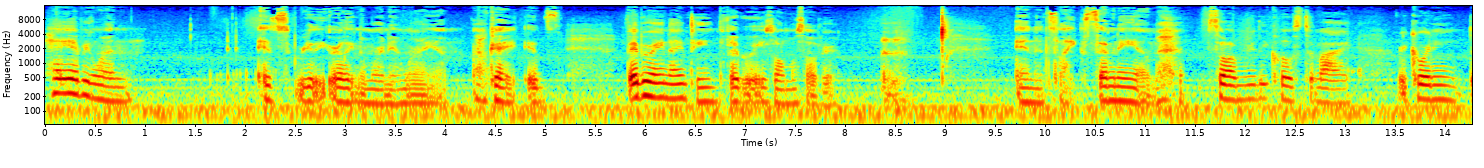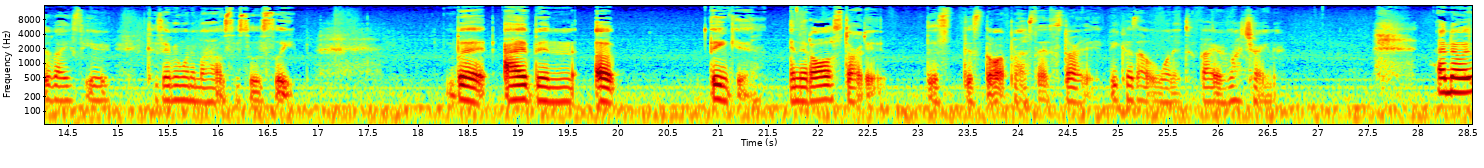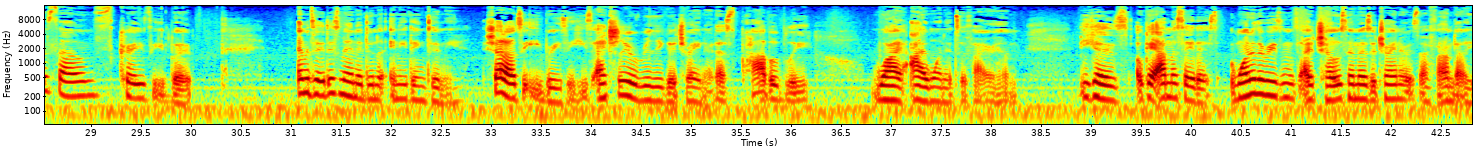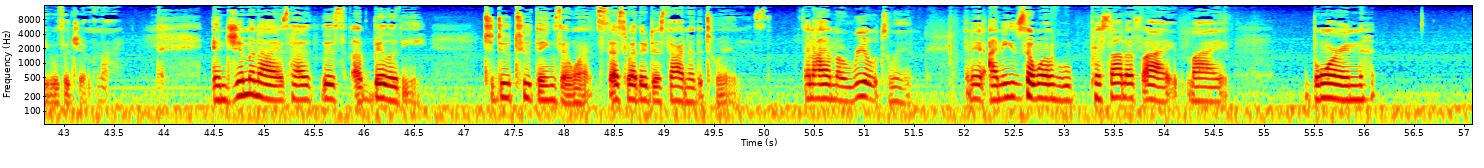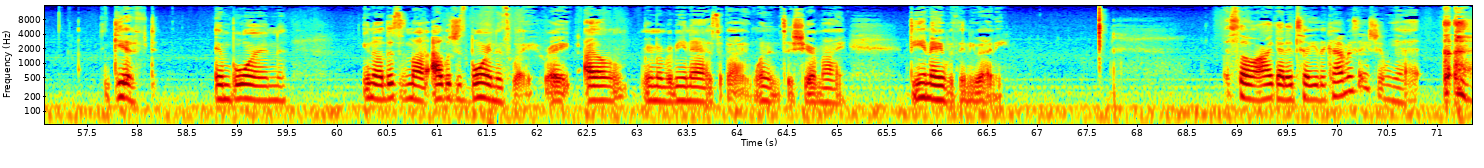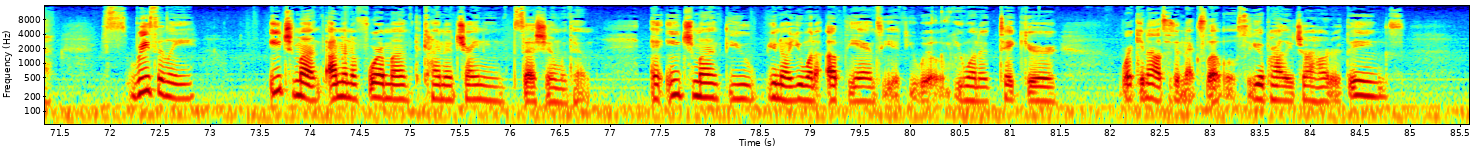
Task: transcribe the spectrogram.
Hey everyone. It's really early in the morning where I am. Okay, it's February 19th. February is almost over. and it's like 7 a.m. So I'm really close to my recording device here because everyone in my house is still asleep. But I've been up thinking, and it all started. This this thought process started because I wanted to fire my trainer. I know it sounds crazy, but let me tell you, this man didn't do anything to me. Shout out to E Breezy. He's actually a really good trainer. That's probably why I wanted to fire him. Because, okay, I'm going to say this. One of the reasons I chose him as a trainer is I found out he was a Gemini. And Geminis have this ability to do two things at once. That's why they're the sign of the twins. And I am a real twin. And I need someone who personified my born gift and born you know this is my i was just born this way right? I don't remember being asked if i wanted to share my dna with anybody. So i got to tell you the conversation we had. Recently each month i'm in a four month kind of training session with him. And each month you you know you want to up the ante if you will. You want to take your working out to the next level. So you'll probably try harder things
